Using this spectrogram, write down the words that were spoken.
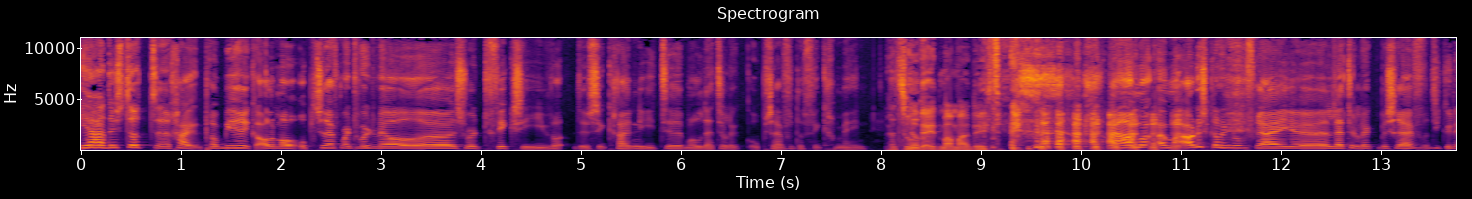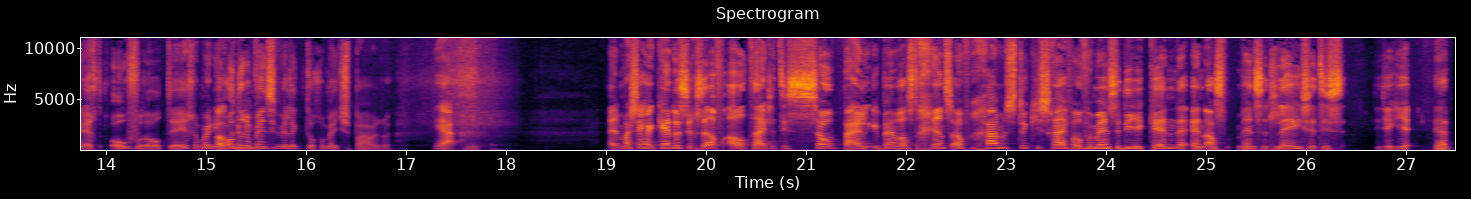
Ja, dus dat eh, ga ik, probeer ik allemaal op te schrijven. Maar het wordt wel eh, een soort fictie. Dus ik ga niet helemaal letterlijk opschrijven. Dat vind ik gemeen. En Dat toen heel deed mama dit. Ah, mijn ouders kan ik nog vrij eh, letterlijk beschrijven. Want die kunnen echt overal tegen. Maar die andere mensen wil ik toch een beetje sparen. Ja. Maar ze herkennen zichzelf altijd. Het is zo pijnlijk. Ik ben wel eens de grens overgegaan met stukjes schrijven over mensen die je kende. En als mensen het lezen, het is, je, je- ja,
